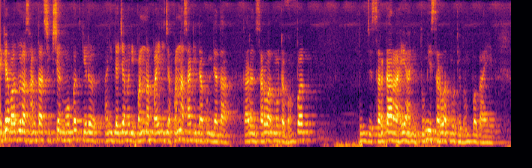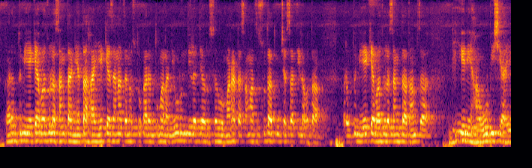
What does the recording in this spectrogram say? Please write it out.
एका बाजूला सांगतात शिक्षण मोफत केलं आणि त्याच्यामध्ये पन्नास पहिलीच्या पन्नासाठी टाकून देता. कारण सर्वात मोठं भंपक तुमचे सरकार आहे आणि तुम्ही सर्वात मोठे भंपक आहेत. कारण तुम्ही एका बाजूला सांगता नेता हा एका जणाचा नसतो कारण तुम्हाला निवडून दिलं त्यावर सर्व मराठा समाजसुद्धा तुमच्या साथीला होता. कारण तुम्ही एका बाजूला सांगतात आमचा डी एन ए हा ओबीसी आहे.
